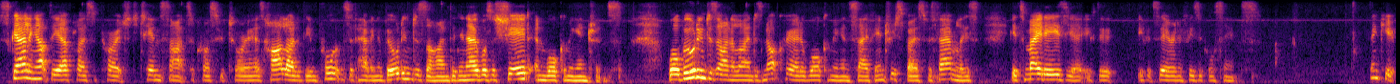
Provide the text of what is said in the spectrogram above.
Scaling up the Our Place approach to 10 sites across Victoria has highlighted the importance of having a building design that enables a shared and welcoming entrance. While building design alone does not create a welcoming and safe entry space for families, it's made easier if, if it's there in a physical sense. Thank you.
